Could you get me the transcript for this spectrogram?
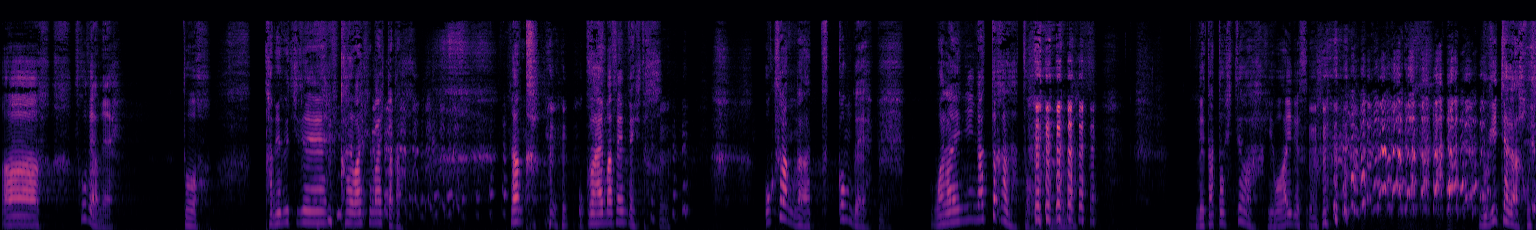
ああ、そうだよね。と、タメ口で会話しましたか。なんか、怒られませんでした。奥さんが突っ込んで、笑いになったからだと思います。ネタとしては弱いです。麦茶が欲しい。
